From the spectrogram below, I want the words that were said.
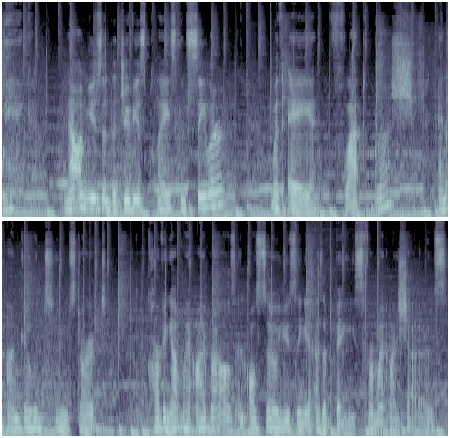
wig. Now I'm using the Juvia's Place concealer with a flat brush and I'm going to start carving out my eyebrows and also using it as a base for my eyeshadows.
